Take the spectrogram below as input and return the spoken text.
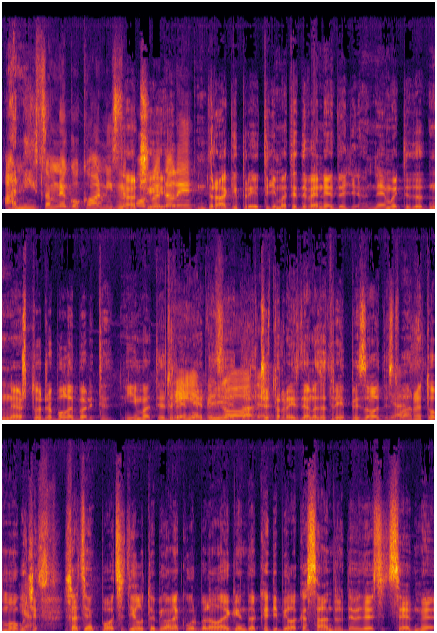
A nisam, nego kao niste Znači, pogledali. dragi prijatelji, imate dve nedelje. Nemojte da nešto džabolebarite. Imate dve Tri nedelje, da, epizode. 14 dana za tri epizode, Yes, stvarno je to moguće. yes. Sad se me podsjetilo, to je bila neka urbana legenda kad je bila Kassandra 97.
